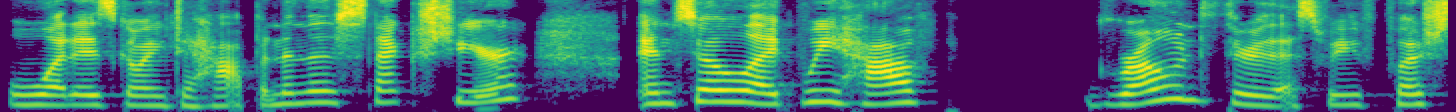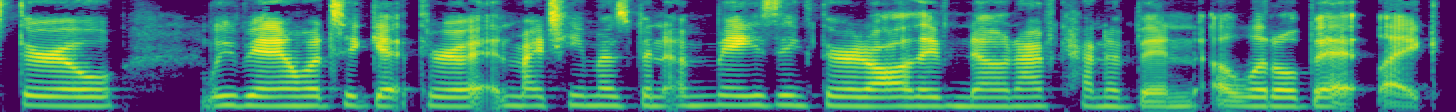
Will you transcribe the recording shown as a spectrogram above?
what is going to happen in this next year. And so, like, we have grown through this. We've pushed through, we've been able to get through it. And my team has been amazing through it all. They've known I've kind of been a little bit like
